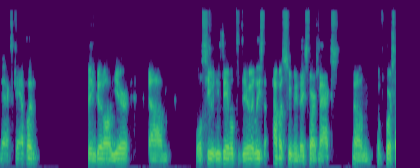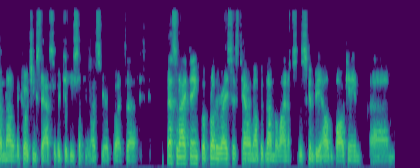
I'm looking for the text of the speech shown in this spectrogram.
Max Kaplan, been good all year. Um, we'll see what he's able to do. At least I'm assuming they start Max. Um, of course, I'm not on the coaching staff, so there could be something else here. But uh, that's what I think. But Brother Rice has talent up and down the lineup, so this is going to be a hell of a ball game. Um,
